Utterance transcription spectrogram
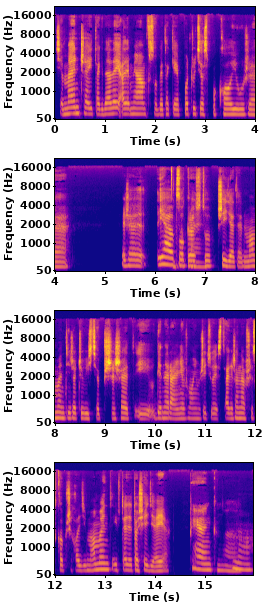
się męczę i tak dalej, ale miałam w sobie takie poczucie spokoju, że, że ja Jest po okej. prostu przyjdzie ten moment i rzeczywiście przyszedł i generalnie w moim życiu jest tak, że na wszystko przychodzi moment i wtedy to się dzieje. Piękne. No.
